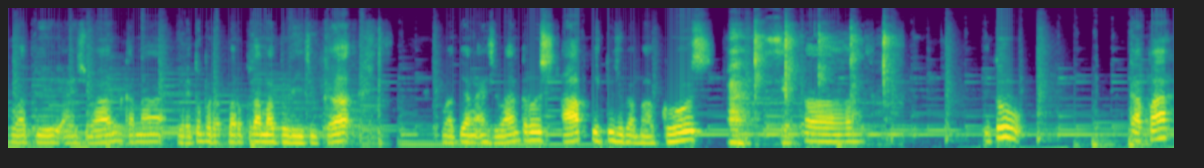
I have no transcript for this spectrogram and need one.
buat di Aizwan karena ya itu ber- baru pertama beli juga buat yang Aizwan terus Up itu juga bagus Ah, sip. eh, itu apa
